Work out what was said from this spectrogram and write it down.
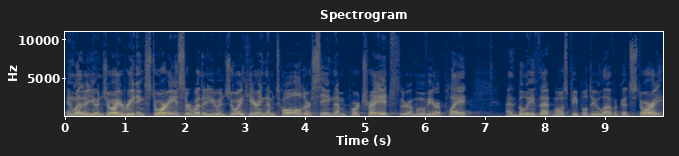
And whether you enjoy reading stories or whether you enjoy hearing them told or seeing them portrayed through a movie or a play, I believe that most people do love a good story.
